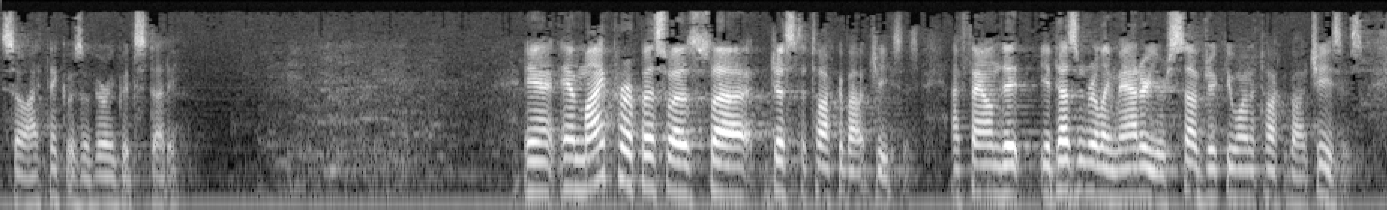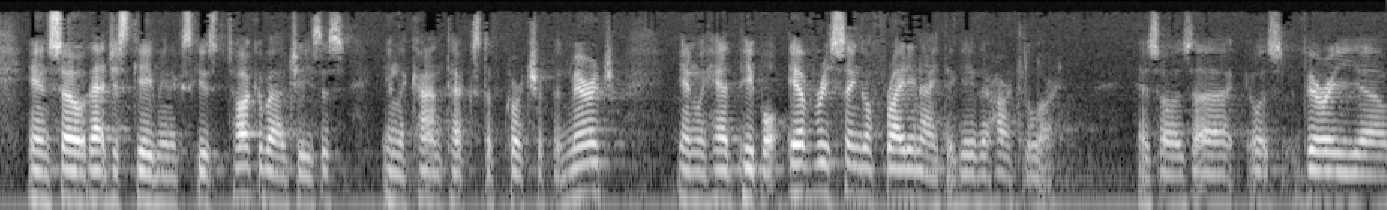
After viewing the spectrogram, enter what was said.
so I think it was a very good study. And, and my purpose was just to talk about Jesus. I found that it doesn't really matter your subject, you want to talk about Jesus. And so that just gave me an excuse to talk about Jesus in the context of courtship and marriage. And we had people every single Friday night that gave their heart to the Lord. And so I was, uh, it was very, uh,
